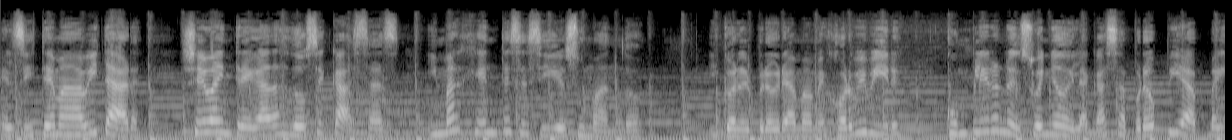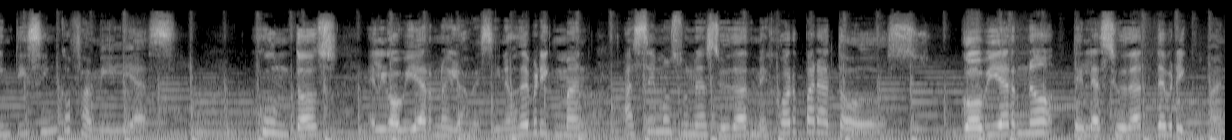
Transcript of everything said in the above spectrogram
El sistema Habitar lleva entregadas 12 casas y más gente se sigue sumando. Y con el programa Mejor Vivir, cumplieron el sueño de la casa propia 25 familias. Juntos, el gobierno y los vecinos de Brickman hacemos una ciudad mejor para todos. Gobierno de la ciudad de Brickman.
